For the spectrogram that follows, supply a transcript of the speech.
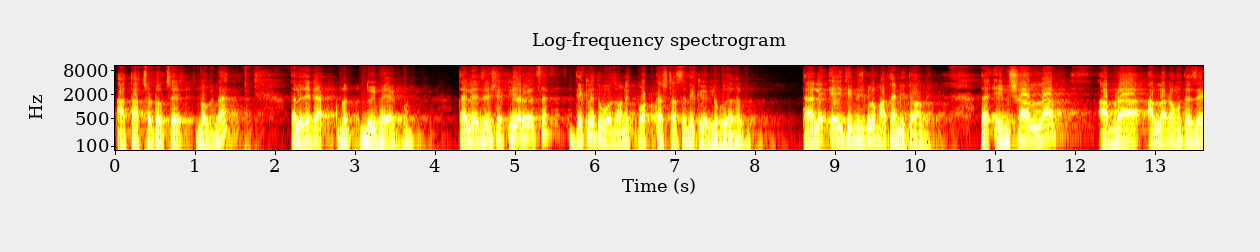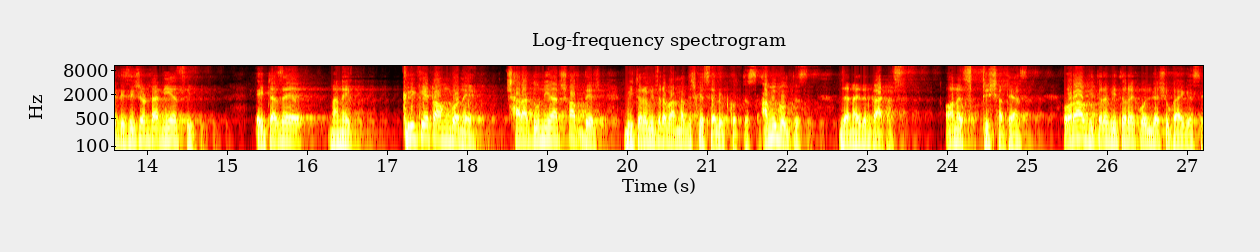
আর তার ছোট হচ্ছে নোবেল হ্যাঁ? তাহলে যেটা আমরা দুই ভাই, এক বোন। তাহলে জিনিসটা ক্লিয়ার হয়েছে? দেখলে তো বোঝা, অনেক পডকাস্ট আছে, দেখলে এগুলো বোঝা যাবে। তাহলে এই জিনিসগুলো মাথায় নিতে হবে। তা ইনশাআল্লাহ আমরা আল্লাহর রহমতে যে ডিসিশনটা নিয়েছি, এটা যে মানে ক্রিকেট অঙ্গনে সারা দুনিয়ার সব দেশ ভিতরে ভিতরে বাংলাদেশকে স্যালুট করতেছে। আমি বলতেছি যে না এদের গাট আছে অনেস্টির সাথে আছে। ওরাও ভিতরে ভিতরে কলজা শুকায় গেছে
